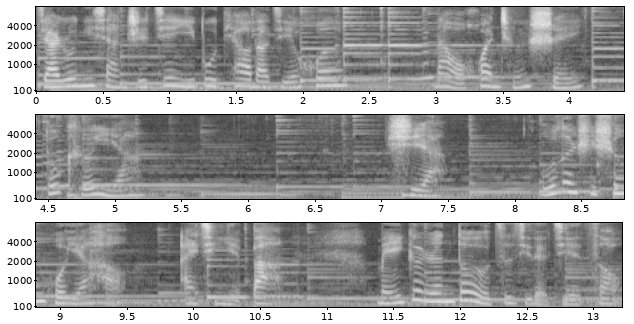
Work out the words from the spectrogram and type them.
假如你想直接一步跳到结婚，那我换成谁都可以呀。是啊，无论是生活也好，爱情也罢，每一个人都有自己的节奏，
